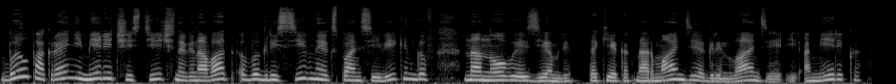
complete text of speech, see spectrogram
был, по крайней мере, частично виноват в агрессивной экспансии викингов на новые земли, такие как Нормандия, Гренландия и Америка –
